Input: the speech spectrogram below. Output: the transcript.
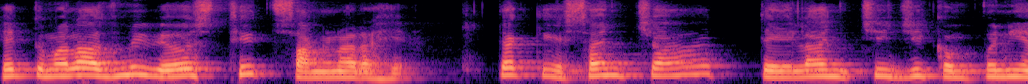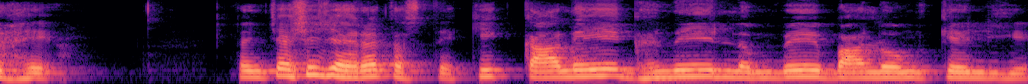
हे तुम्हाला आज मी व्यवस्थित सांगणार आहे. त्या केसांच्या तेलांची जी कंपनी आहे, त्यांच्याशी जाहिरात असते, की काले घने लंबे बालोम के लिए.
